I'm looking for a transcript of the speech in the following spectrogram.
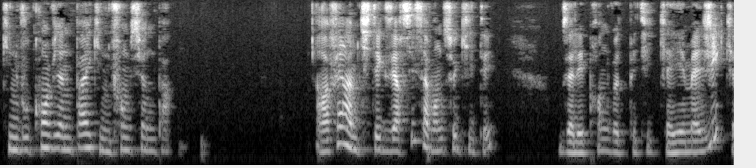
qui ne vous conviennent pas et qui ne fonctionnent pas? On va faire un petit exercice avant de se quitter. Vous allez prendre votre petit cahier magique,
